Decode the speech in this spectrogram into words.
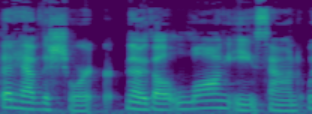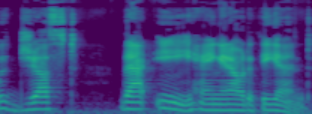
that have the short, no, the long E sound with just that E hanging out at the end.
